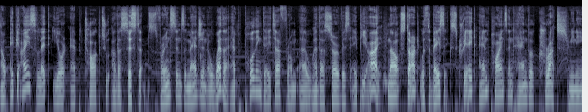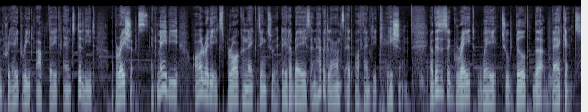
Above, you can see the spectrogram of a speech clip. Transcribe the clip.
Now APIs let your app talk to other systems. For instance, imagine a weather app pulling data from a weather service API. Now start with the basics. Create endpoints and handle CRUD, meaning create, read, update and delete operations, and maybe already explore connecting to a database and have a glance at authentication. Now this is a great way to build the backend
